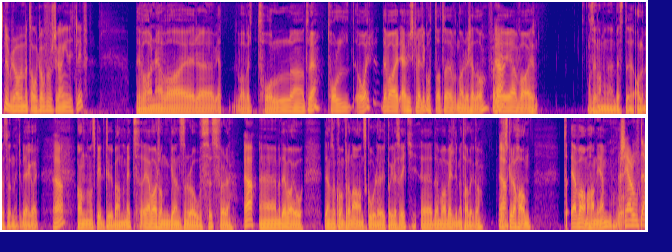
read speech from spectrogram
snubler du over Metallica for første gang i ditt liv? Det var når jeg var eh, Jeg var vel tolv, eh, tror jeg. Tolv år. Det var, jeg husker veldig godt at, når det skjedde òg. Fordi jeg var hos en av mine beste, aller beste venner, Vegard. Ja. Han spilte jo i bandet mitt, jeg var sånn Guns N' Roses før det. Ja. Eh, men det var jo den som kom fra en annen skole ute på Gressvik. Eh, den var veldig Metallica. Ja. så skulle han Jeg var med han hjem. Det er Det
